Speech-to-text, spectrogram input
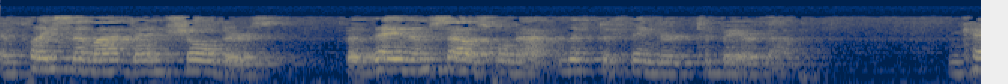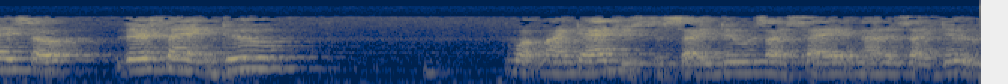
and place them on men's shoulders but they themselves will not lift a finger to bear them. Okay, so they're saying, do what my dad used to say, do as I say and not as I do.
